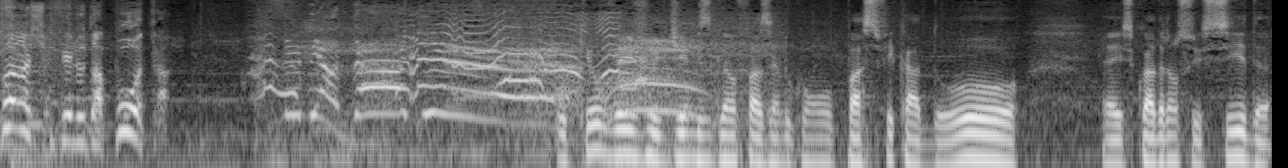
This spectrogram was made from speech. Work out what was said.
Revanche, filho da puta! o que eu vejo o James Gunn fazendo com o Pacificador, é, Esquadrão Suicida,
